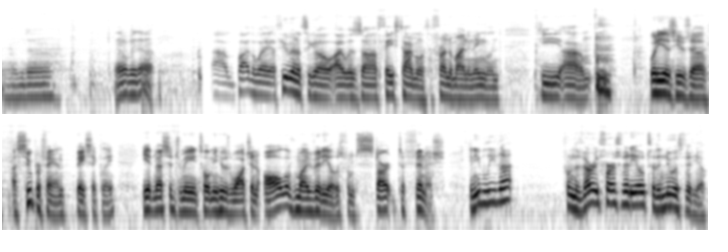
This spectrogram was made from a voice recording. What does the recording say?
And uh, that'll be that. Um, by the way, a few minutes ago, I was uh, FaceTiming with a friend of mine in England. He, um, what he is, he was a, a super fan, basically. He had messaged me, told me he was watching all of my videos from start to finish. Can you believe that? From the very first video to the newest video.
